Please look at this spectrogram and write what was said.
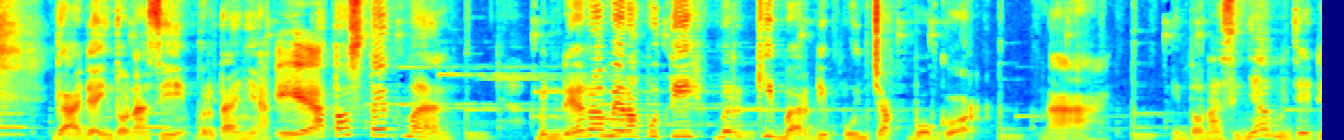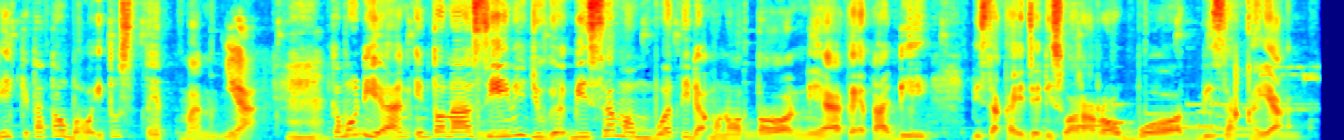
Nggak ada intonasi bertanya. Iya. Atau statement. Bendera merah putih berkibar di puncak Bogor. Nah, intonasinya menjadi kita tahu bahwa itu statement. Ya. Mhm. Kemudian intonasi ini juga bisa membuat tidak monoton ya kayak tadi bisa kayak jadi suara robot, bisa kayak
